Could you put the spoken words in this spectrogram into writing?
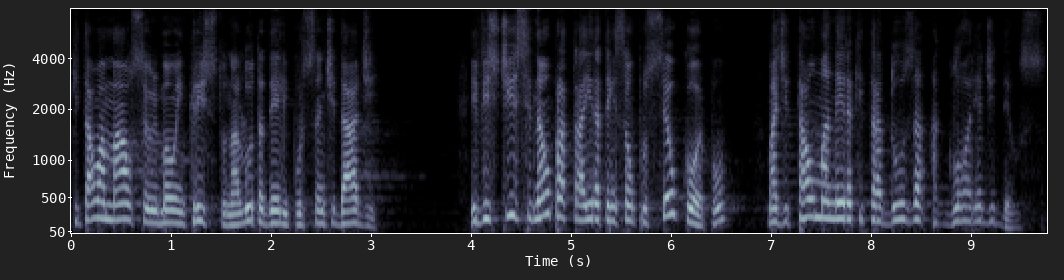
Que tal amar o seu irmão em Cristo na luta dele por santidade? E vestir-se não para atrair atenção para o seu corpo, mas de tal maneira que traduza a glória de Deus.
